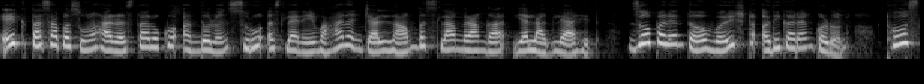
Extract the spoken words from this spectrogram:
एक तासापासून हा रस्ता रोको आंदोलन सुरू असल्याने वाहनांच्या लांबच लांब रांगा या लागल्या आहेत. जोपर्यंत वरिष्ठ अधिकाऱ्यांकडून ठोस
